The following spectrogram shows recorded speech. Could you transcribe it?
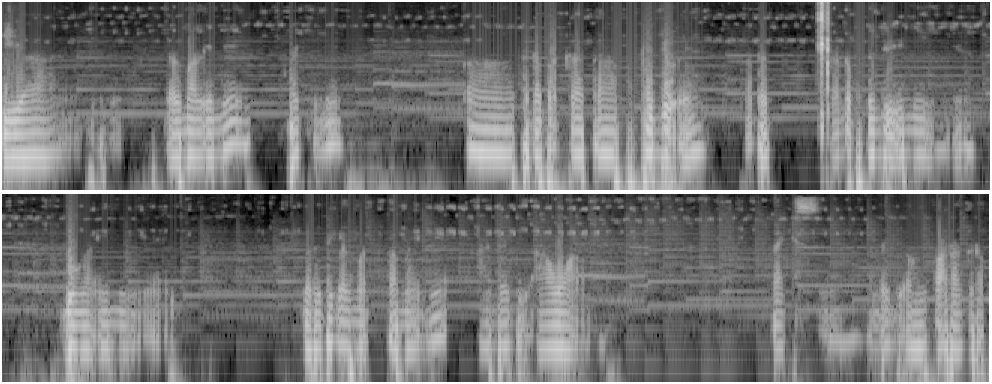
dia dalam hal ini teks ini uh, terdapat kata petunjuk ya kata kata petunjuk ini ya bunga ini ya. berarti kalimat pertama ini ada di awal teks ya. ada di awal paragraf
